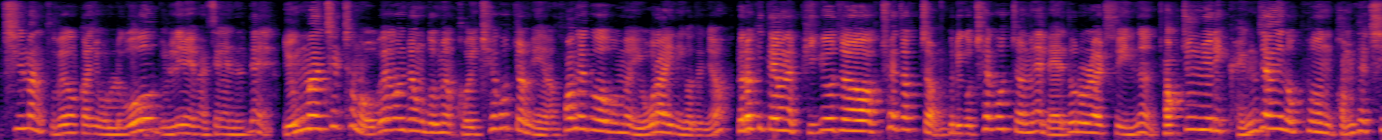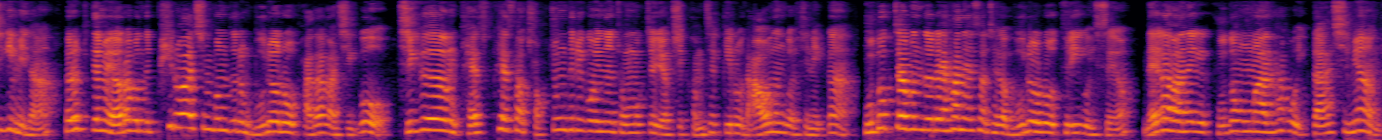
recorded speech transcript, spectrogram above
7,900원까지 오르고 눌림이 발생했는데 67,500원 정도면 거의 최고점이에요. 선을 그어보면 요 라인이거든요. 그렇기 때문에 비교적 최저점 그리고 최고점에 매도를 할 수 있는 적중률이 굉장히 높은 검색 시기입니다. 그렇기 때문에 여러분들 필요하신 분들은 무료로 받아가시고 지금 계속해서 적중 드리고 있는 종목들 역시 검색기로 나오는 것이니까 구독자분들에 한해서 제가 무료로 드리고 있어요. 내가 만약에 구독만 하고 있다 하시면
